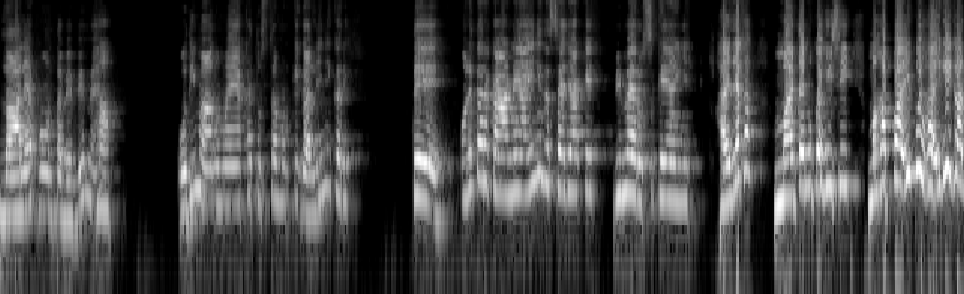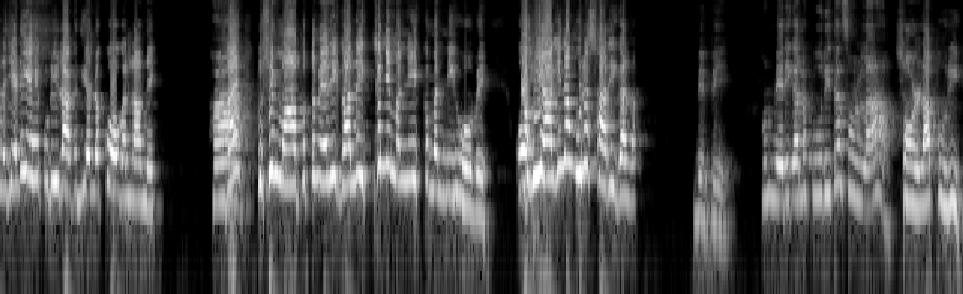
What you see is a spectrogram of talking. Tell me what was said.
ਲਾ ਲਿਆ ਫੋਨ ਤਾਂ ਬੇਬੇ ਮੈਂ। ਹਾਂ। ਉਹਦੀ ਮਾਂ ਨੂੰ ਮੈਂ ਆਖਿਆ ਤੁਸੀਂ ਤਾਂ ਮੁੜ ਕੇ ਗੱਲ ਹੀ ਨਹੀਂ ਕਰੀ। ਤੇ ਉਹਨੇ ਤਾਂ ਰਕਾਨ ਨੇ ਆਈ ਨਹੀਂ ਦੱਸਿਆ ਜਾ ਕੇ ਵੀ ਮੈਂ ਰੁੱਸ ਕੇ ਆਈ ਆ। ਹਾਏ ਦੇਖ ਮੈਂ ਤੈਨੂੰ ਕਹੀ ਸੀ ਮਹਾ ਭਾਈ ਕੋਈ ਹੈਗੀ ਗੱਲ ਜਿਹੜੀ ਇਹ ਕੁੜੀ ਰੱਖਦੀ ਐ ਲਕੋ ਗੱਲਾਂ ਦੇ? ਹੈ। ਹਾਂ? ਤੁਸੀਂ ਮਾਂ ਪੁੱਤ ਮੇਰੀ ਗੱਲ ਇੱਕ ਨਹੀਂ ਮੰਨੀ ਇੱਕ ਮੰਨੀ ਹੋਵੇ। ਉਹੀ ਆ ਗਈ ਨਾ ਮੂਰੇ ਸਾਰੀ ਗੱਲ। ਬੇਬੇ ਹੁਣ ਮੇਰੀ ਗੱਲ ਪੂਰੀ ਤਾਂ ਸੁਣ ਲਾ। ਸੁਣ ਲਾ ਪੂਰੀ।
